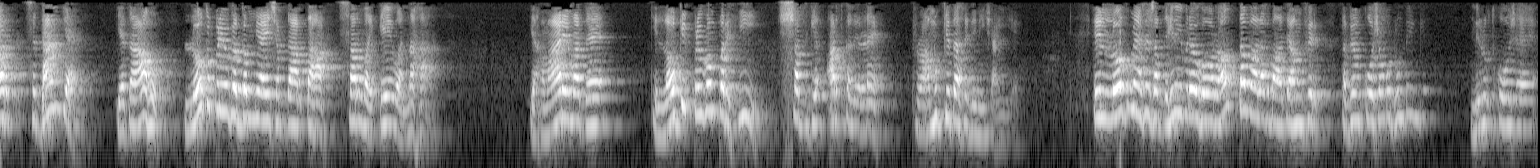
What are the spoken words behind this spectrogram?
और सिद्धांत क्या है? यथा हो लोक प्रयोग गम्य शब्दार्थ सर्व एव न। यह हमारे मत है कि लौकिक प्रयोगों पर ही शब्द के अर्थ का निर्णय प्रामुख्यता से देनी चाहिए। इन लोक में ऐसे शब्द ही नहीं प्रयोग हो रहा हो, तब अलग बात है। हम फिर, तभी हम कोशों को ढूंढेंगे। निरुक्त कोश है,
